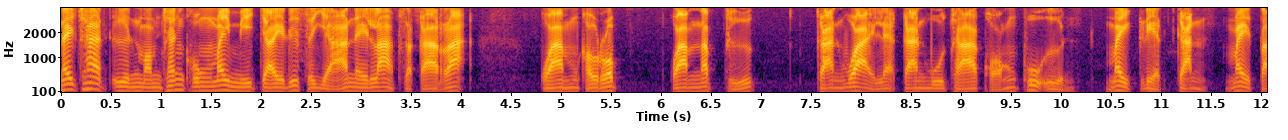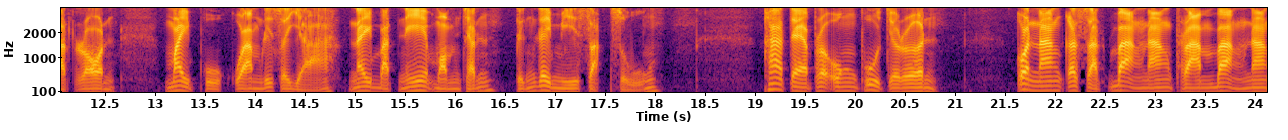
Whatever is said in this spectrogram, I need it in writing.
ในชาติอื่นหม่อมฉันคงไม่มีใจริษยาในลาบสการะ ความเคารพ ความนับถือ การไหว้และการบูชาของผู้อื่น ไม่เกลียดกัน ไม่ตัดรอน ไม่ผูกความริษยา ในบัดนี้หม่อมฉันถึงได้มีศักดิ์สูง ข้าแต่พระองค์ผู้เจริญ ก็นางกษัตริย์บ้างนางพราหมณ์บ้างนาง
